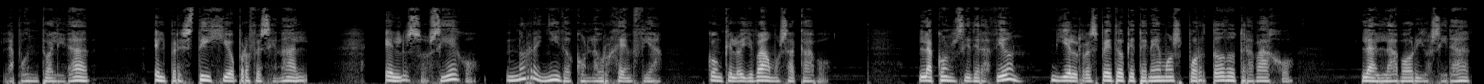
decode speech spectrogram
la puntualidad, el prestigio profesional, el sosiego, no reñido con la urgencia con que lo llevamos a cabo, la consideración y el respeto que tenemos por todo trabajo, la laboriosidad.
